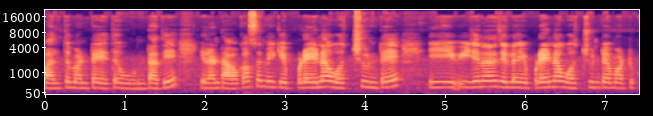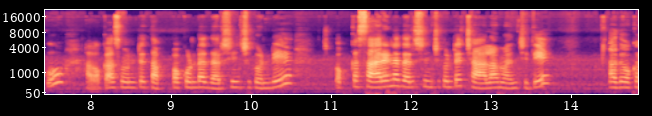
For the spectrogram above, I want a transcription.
ఫలితం అంటే అయితే ఉంటుంది. ఇలాంటి అవకాశం మీకు ఎప్పుడైనా వచ్చి ఉంటే ఈ విజయనగరం జిల్లా ఎప్పుడైనా వచ్చి ఉంటే మటుకు అవకాశం ఉంటే తప్పకుండా దర్శించుకోండి. ఒక్కసారైనా దర్శించుకుంటే చాలా మంచిది. అది ఒక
